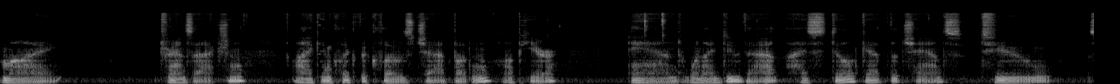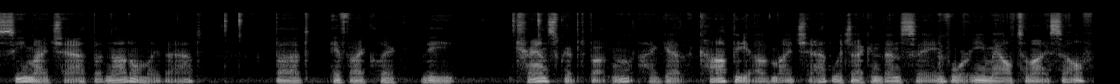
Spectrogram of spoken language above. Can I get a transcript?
my transaction, I can click the close chat button up here and when I do that, I still get the chance to see my chat, but not only that, but if I click the transcript button, I get a copy of my chat, which I can then save or email to myself.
